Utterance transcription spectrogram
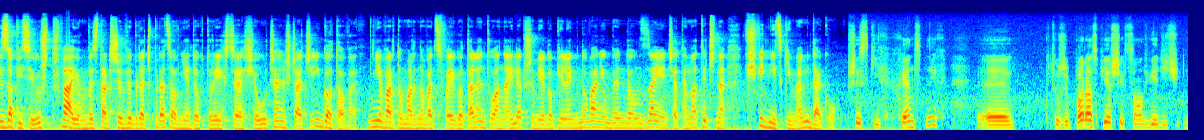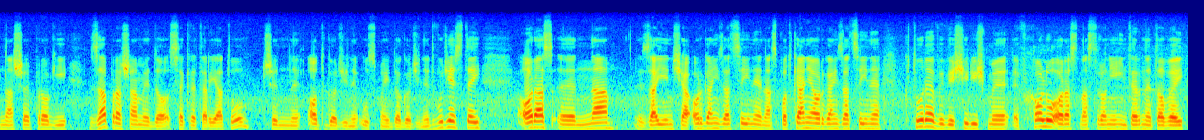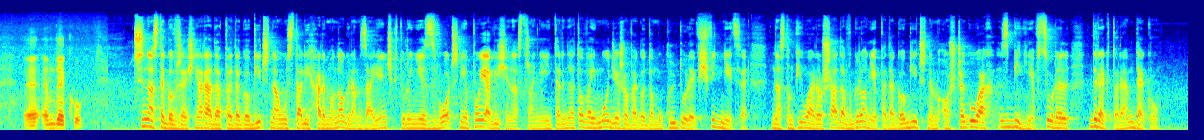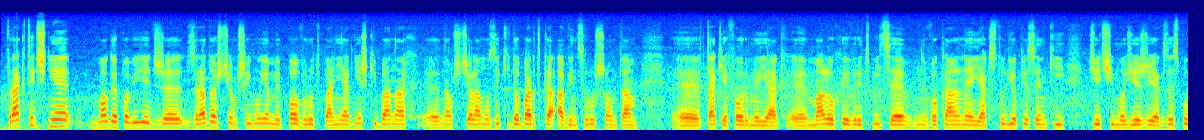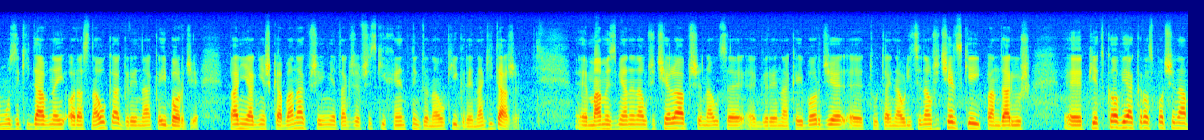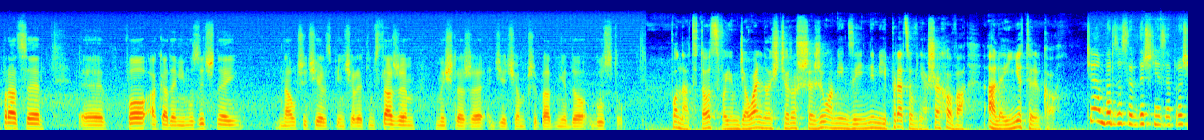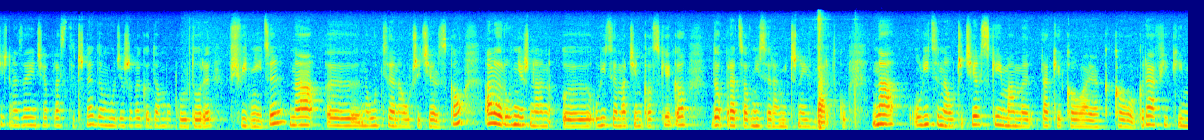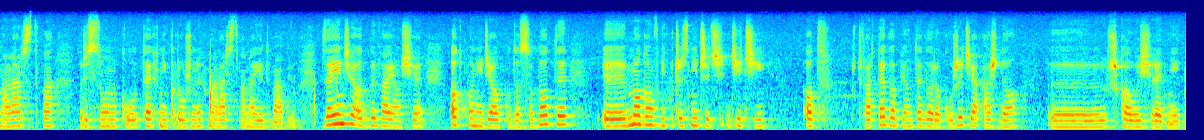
Zapisy już trwają, wystarczy wybrać pracownię, do której chce się uczęszczać i gotowe. Nie warto marnować swojego talentu, a najlepszym jego pielęgnowaniem będą zajęcia tematyczne w Świdnickim MDK-u. wszystkich chętnych, e, którzy po raz pierwszy chcą odwiedzić nasze progi, zapraszamy do sekretariatu, czynny od godziny 8 do godziny 20 oraz e, na zajęcia organizacyjne, na spotkania organizacyjne, które wywiesiliśmy w holu oraz na stronie internetowej e, MDK-u. 13 września Rada Pedagogiczna ustali harmonogram zajęć, który niezwłocznie pojawi się na stronie internetowej Młodzieżowego Domu Kultury w Świdnicy. Nastąpiła roszada w gronie pedagogicznym. O szczegółach Zbigniew Curyl, dyrektor MDK-u. Praktycznie mogę powiedzieć, że z radością przyjmujemy powrót pani Agnieszki Banach, e, nauczyciela muzyki do Bartka, a więc ruszą tam e, takie formy jak e, maluchy w rytmice wokalnej, jak studio piosenki dzieci i młodzieży, jak zespół muzyki dawnej oraz nauka gry na keyboardzie. Pani Agnieszka Banach przyjmie także wszystkich chętnych do nauki gry na gitarze. E, Mamy zmianę nauczyciela przy nauce e, gry na keyboardzie, e, tutaj na ulicy Nauczycielskiej. Pan Dariusz Pietkowiak rozpoczyna pracę po Akademii Muzycznej. Nauczyciel z pięcioletnim stażem. Myślę, że dzieciom przypadnie do gustu. Ponadto swoją działalność rozszerzyła m.in. pracownia szachowa, ale i nie tylko. Chciałam bardzo serdecznie zaprosić na zajęcia plastyczne do Młodzieżowego Domu Kultury w Świdnicy, na, y, na ulicę Nauczycielską, ale również na y, ulicę Marcinkowskiego do pracowni ceramicznej w Bartku. Na ulicy Nauczycielskiej mamy takie koła jak koło grafiki, malarstwa, rysunku, technik różnych, malarstwa na jedwabiu. Zajęcia odbywają się od poniedziałku do soboty. Y, Mogą w nich uczestniczyć dzieci od 4-5 roku życia aż do szkoły średniej.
